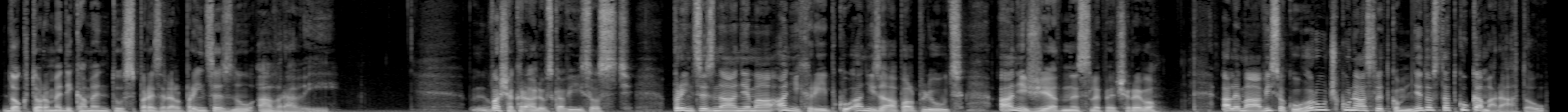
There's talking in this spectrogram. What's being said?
Doktor medicamentus prezrel princeznú a vraví. Vaša kráľovská výsosť, princezná nemá ani chrípku, ani zápal pľúc, ani žiadne slepé črevo, ale má vysokú horúčku následkom nedostatku kamarátov.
